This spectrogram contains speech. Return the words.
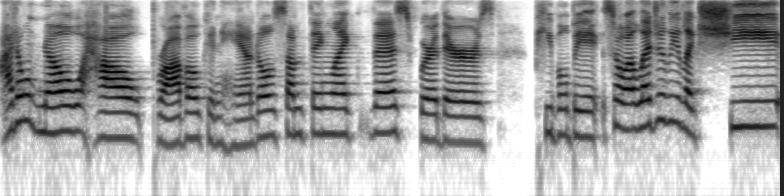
I don't know how Bravo can handle something like this where there's people being so allegedly, like, she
